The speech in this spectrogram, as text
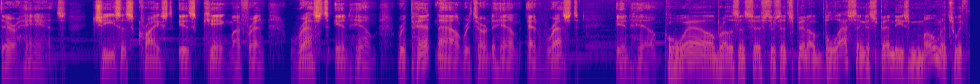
their hands. Jesus Christ is King, my friend. Rest in Him. Repent now, return to Him, and rest in Him. Well, brothers and sisters, it's been a blessing to spend these moments with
